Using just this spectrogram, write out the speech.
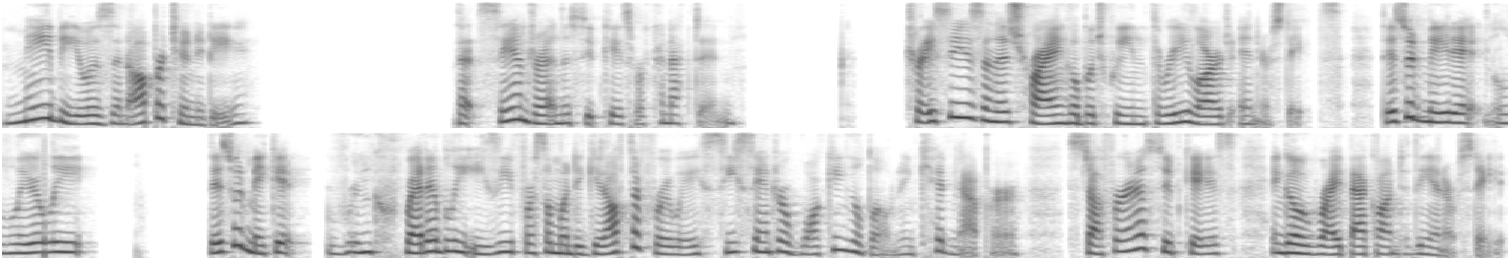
maybe it was an opportunity that Sandra and the suitcase were connected. Tracy is in the triangle between three large interstates. This would make it literally this would make it incredibly easy for someone to get off the freeway, see Sandra walking alone and kidnap her, stuff her in a suitcase, and go right back onto the interstate.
